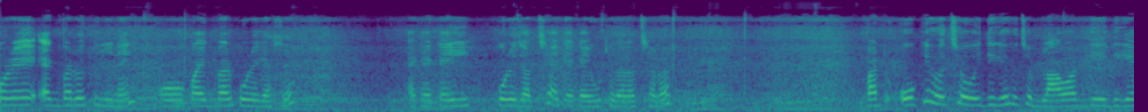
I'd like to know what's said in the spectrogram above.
ওরে একবারও তুলি নাই, ও কয়েকবার পড়ে গেছে। একা একাই পড়ে যাচ্ছে, একা একাই উঠে দাঁড়াচ্ছে আবার। বাট ওকে হচ্ছে ওই দিকে হচ্ছে ব্লাওয়ার দিয়ে দিকে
